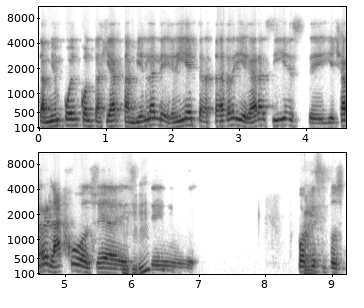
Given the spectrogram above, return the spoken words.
también pueden contagiar también la alegría y tratar de llegar así, este, y echar relajo, o sea, este, porque si, pues,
